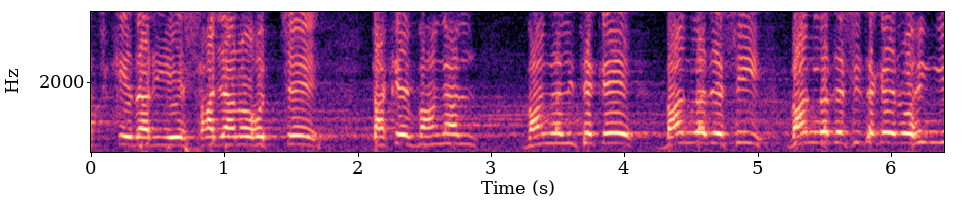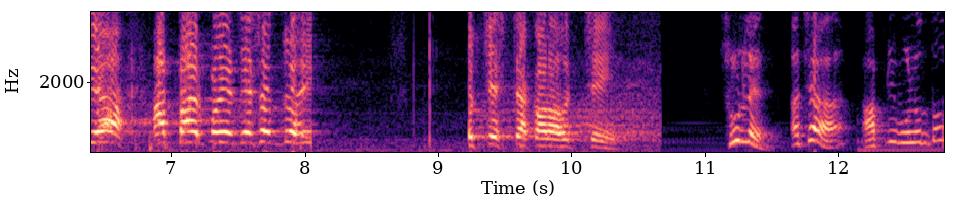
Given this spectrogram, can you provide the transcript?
আজকে দাঁড়িয়ে সাজানো হচ্ছে তাকে বাঙাল, বাঙালি থেকে বাংলাদেশি বাংলাদেশি থেকে রোহিঙ্গিয়া আর তারপরে দেশদ্রোহী চেষ্টা করা হচ্ছে। শুনলেন? আচ্ছা আপনি বলুন তো,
